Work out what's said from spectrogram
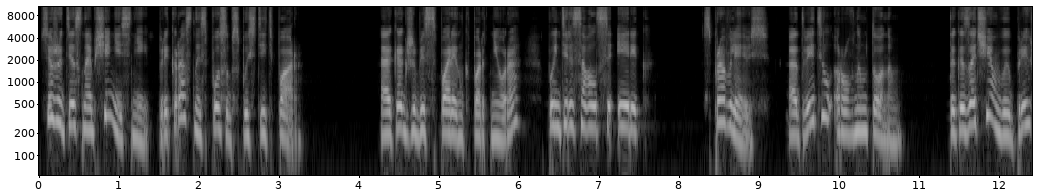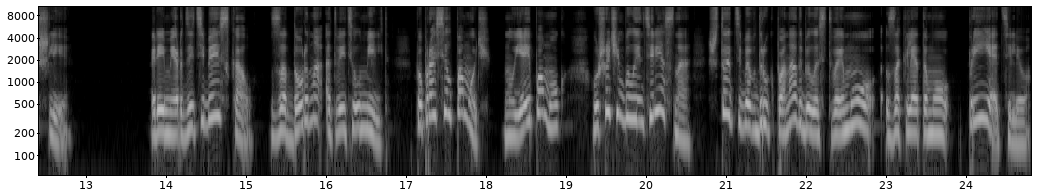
Все же тесное общение с ней — прекрасный способ спустить пар. «А как же без спарринг-партнера?» — поинтересовался Эрик. «Справляюсь», — ответил ровным тоном. «Так и зачем вы пришли?» «Ремерди тебя искал», — задорно ответил Мильд. «Попросил помочь. Ну, я и помог. Уж очень было интересно, что от тебя вдруг понадобилось твоему заклятому приятелю».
